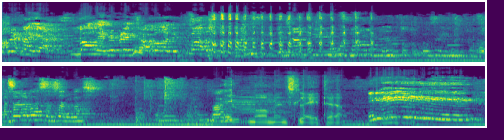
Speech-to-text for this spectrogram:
Okay na yan. Bakit? May pinagsama ka din. Asa labas, asa labas. Few moments later. Hey!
